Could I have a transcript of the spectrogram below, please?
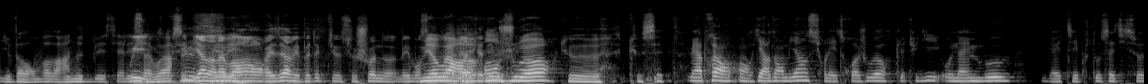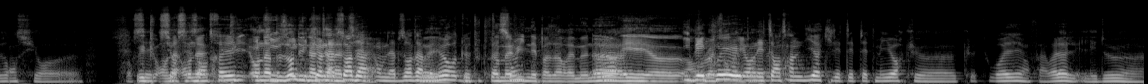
il va, on va avoir un autre blessé à les Oui, savoir. c'est bien d'en Oui, avoir oui. un en réserve et peut-être que ce choix. ne- Mais bon, Mieux avoir qu'il y a des 11 blessés. joueurs que, que 7. Mais après, en, en regardant bien sur les trois joueurs que tu dis, Onaembo, il a été plutôt satisfaisant sur, euh, sur Oui, ses, on sur a- ses on a- entrées. et puis on a Et qui- besoin d'une puis on a besoin d'un- alternative. On a besoin d'un Ouais, meneur de toute façon. Tomavi n'est pas un vrai meneur. Euh, et euh, Ibekwe, on était en train de dire qu'il était peut-être meilleur que, que Touré. Enfin voilà, les les deux, euh,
